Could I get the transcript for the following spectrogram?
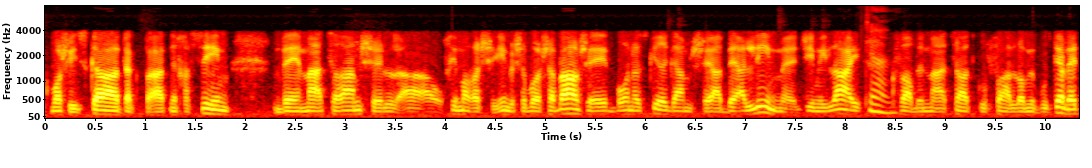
כמו שהזכרת, הקפאת נכסים ומעצרם של האורחים הראשיים בשבוע שעבר, שבואו נזכיר גם שהבעלים, ג'ימי לי, כן. כבר במעצר תקופה לא מבוטלת.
